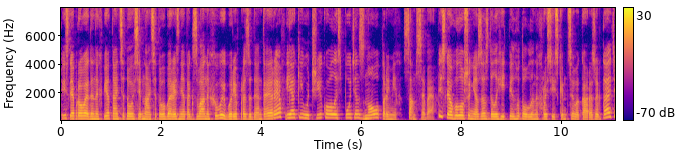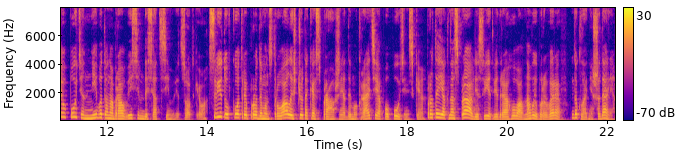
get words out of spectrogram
Після проведених 15-17 березня так званих виборів президента РФ, як і очікувалось, Путін знову переміг сам себе. Після оголошення заздалегідь підготовлених російським ЦВК результатів Путін нібито набрав 87%. Світу вкотре продемонстрували, що таке справжня демократія по-путінськи. Про те, як насправді світ відреагував на вибори в РФ, докладніше далі.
